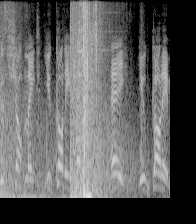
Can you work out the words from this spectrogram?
Good shot, mate. You got head. Hey, you got him.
